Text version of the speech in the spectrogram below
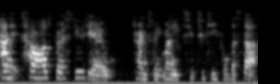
and it's hard for a studio trying to make money to, to keep all the stuff.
